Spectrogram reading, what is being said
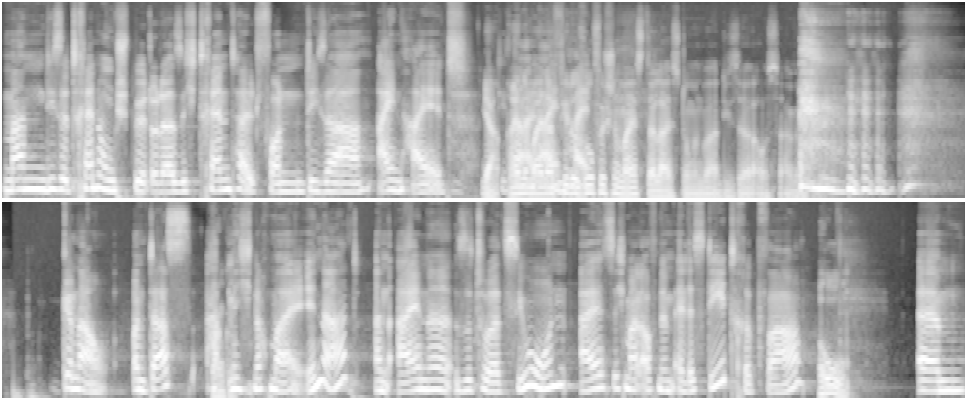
man diese Trennung spürt oder sich trennt halt von dieser Einheit. ja, dieser eine meiner Alleinheit. philosophischen Meisterleistungen war diese Aussage. Genau. Und das hat Danke. mich nochmal erinnert an eine Situation, als ich mal auf einem LSD-Trip war. Oh, Ähm,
